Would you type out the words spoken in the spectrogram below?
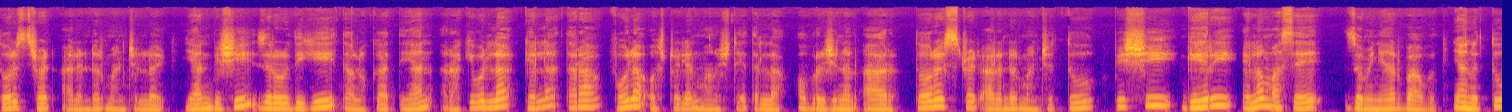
তোর স্ট্রেট আইল্যান্ডার মাঞ্চলয় ইয়ান বেশি জরুরি দিকি তালুকাত ইয়ান রাখিবল্লা কেল্লা তারা পয়লা অস্ট্রেলিয়ান মানুষ তেতাল্লা অরিজিনাল আর তোর স্ট্রেট আইল্যান্ডার মাঞ্চতো বেশি গেহরি এলম আছে জমিনিয়ার বাবদ ইয়ানতো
